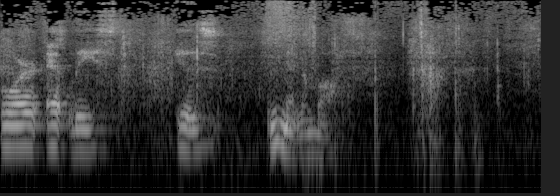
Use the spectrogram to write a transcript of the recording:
or at least is minimal.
